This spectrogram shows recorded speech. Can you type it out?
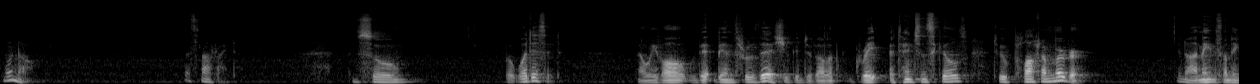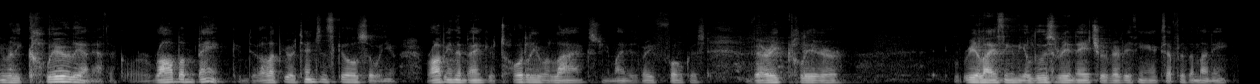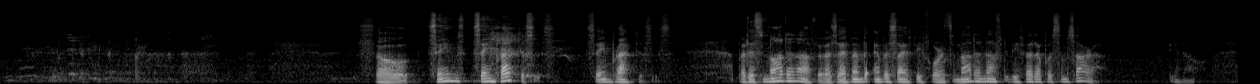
no, no. That's not right. And so, but what is it? Now we've all been through this. You could develop great attention skills to plot a murder you know, I mean something really clearly unethical, or rob a bank and develop your attention skills so when you're robbing the bank, you're totally relaxed, your mind is very focused, very clear, realizing the illusory nature of everything except for the money. So, same, same practices, same practices. But it's not enough. As I've emphasized before, it's not enough to be fed up with samsara.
